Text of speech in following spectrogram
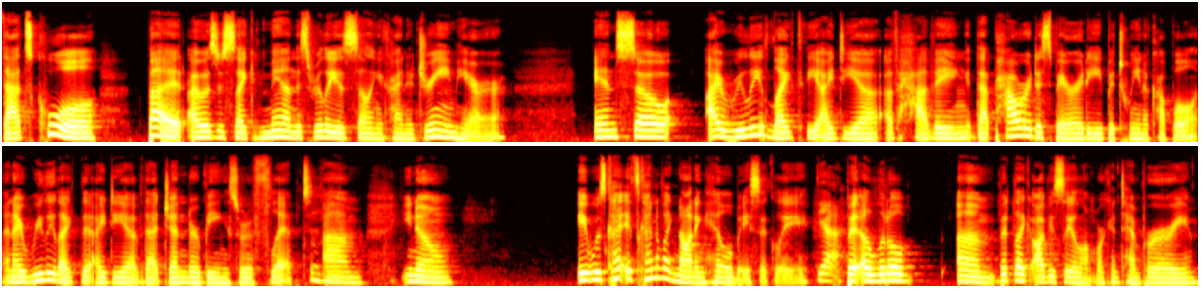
that's cool. But I was just like, man, this really is selling a kind of dream here. And so I really liked the idea of having that power disparity between a couple. And I really liked the idea of that gender being sort of flipped. Um, you know, it was kind it's kind of like Notting Hill basically. Yeah. But a little um but like obviously a lot more contemporary.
